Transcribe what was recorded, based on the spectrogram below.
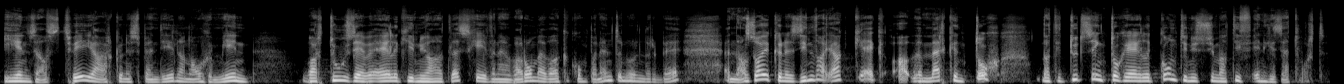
één, zelfs twee jaar kunnen spenderen aan algemeen waartoe zijn we eigenlijk hier nu aan het lesgeven en waarom en welke componenten horen erbij. En dan zou je kunnen zien van, ja, kijk, ah, we merken toch dat die toetsing toch eigenlijk continu summatief ingezet wordt.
